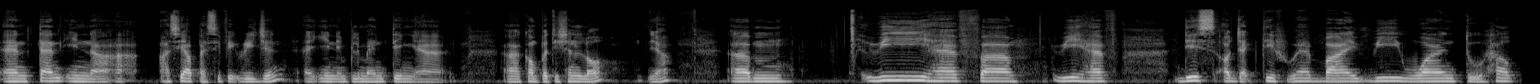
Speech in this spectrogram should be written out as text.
and 10 in uh, Asia Pacific region uh, in implementing uh, uh, competition law. Yeah, um, we have we have this objective whereby we want to help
